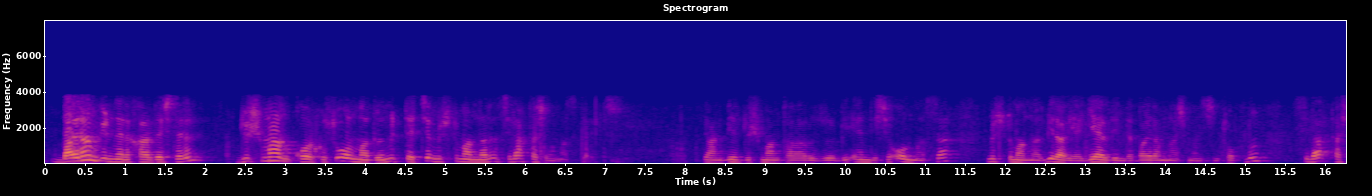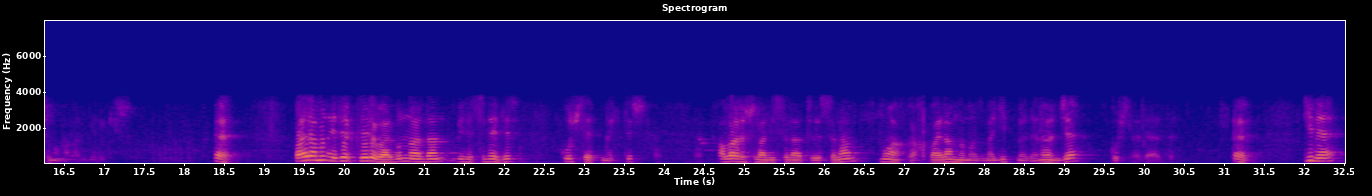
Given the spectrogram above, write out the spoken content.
bayram günleri kardeşlerim düşman korkusu olmadığı müddetçe Müslümanların silah taşımaması gerekir. Yani bir düşman taarruzu, bir endişe olmazsa Müslümanlar bir araya geldiğinde bayramlaşma için toplu silah taşımamaları gerekir. Evet. Bayramın edepleri var. Bunlardan birisi nedir? Gusletmektir. Allah Resulü Aleyhisselatü Vesselam muhakkak bayram namazına gitmeden önce guslederdi. Evet. Yine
